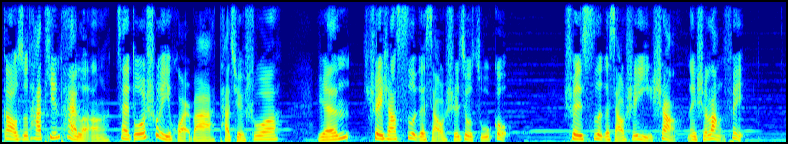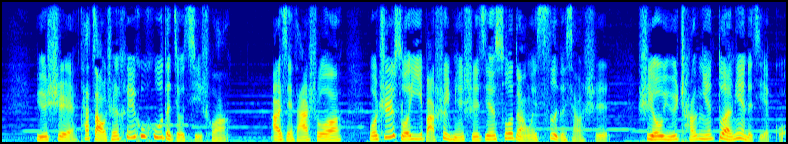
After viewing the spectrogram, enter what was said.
告诉他天太冷，再多睡一会儿吧，他却说人睡上四个小时就足够，睡四个小时以上那是浪费。于是他早晨黑乎乎的就起床，而且他说。我之所以把睡眠时间缩短为四个小时，是由于常年锻炼的结果。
